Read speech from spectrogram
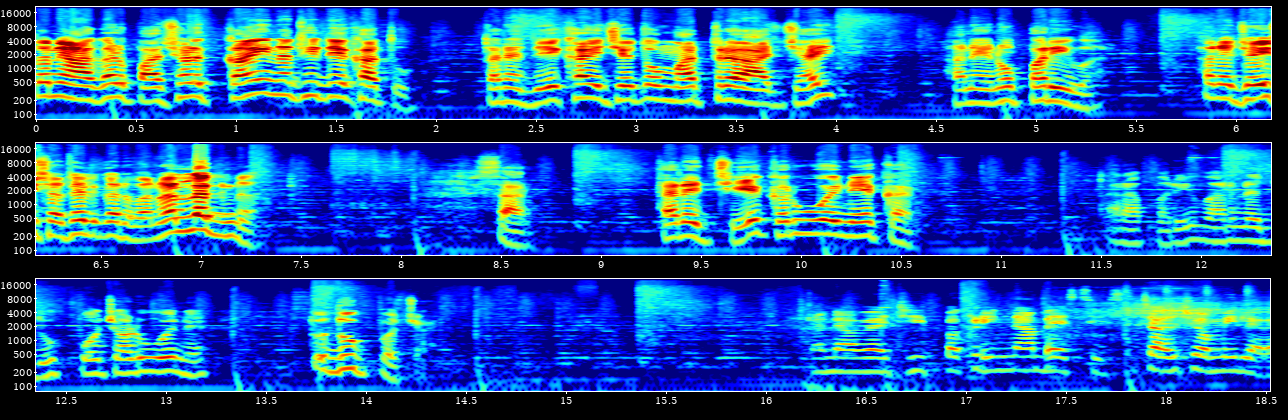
તને આગળ પાછળ કંઈ નથી દેખાતું. તને દેખાય છે તો માત્ર આ જય અને એનો પરિવાર. અને જય સાથે કરવાના લગ્ન. સારું. તારે જે કરવું હોય ને એ કર. તારા પરિવારને દુઃખ પહોંચાડવું હોય ને તો દુઃખ પહોંચાડ. અને હવે જીભ પકડી ના બેસીશ. ચાલ જમી લે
